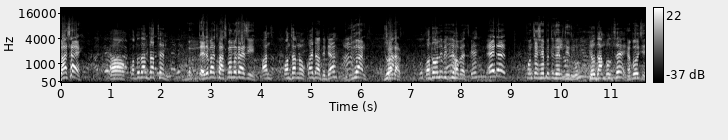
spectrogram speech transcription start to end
বাসায়? কত দাম চাচ্ছেন? এটা পাঁচ পাঁচপান্ন চাইছি পঞ্চান্ন। কয় দাঁত এটা? জুয়ান। জুয়ান। কত হলে বিক্রি হবে আজকে? এটা পঞ্চাশ পেতে দিয়ে দেবো। কেউ দাম বলছে? হ্যাঁ বলছি।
